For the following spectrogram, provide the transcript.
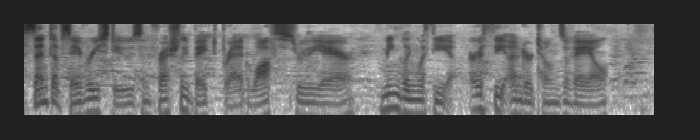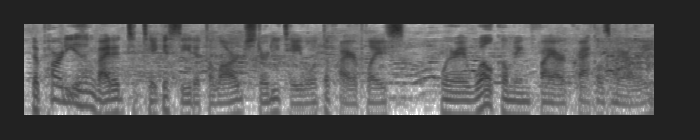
scent of savory stews and freshly baked bread wafts through the air, mingling with the earthy undertones of ale. The party is invited to take a seat at the large, sturdy table at the fireplace, where a welcoming fire crackles merrily.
